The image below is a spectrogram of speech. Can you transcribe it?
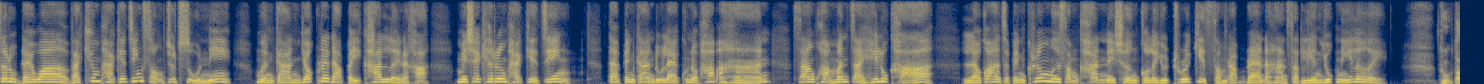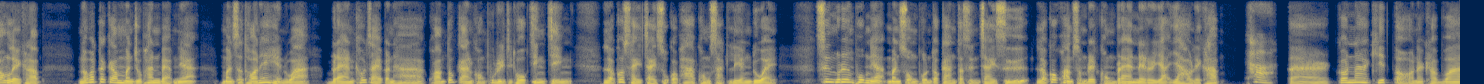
สรุปได้ว่า vacuum packaging 2.0 นี่เหมือนการยกระดับไปอีกขั้นเลยนะคะ ไม่ใช่แค่เรื่อง packaging แต่เป็นการดูแลคุณภาพอาหาร สร้างความมั่นใจให้ลูกค้า แล้วก็อาจจะเป็นเครื่องมือสำคัญในเชิงกลยุทธ์ธุรกิจสำหรับแบรนด์อาหารสัตว์เลี้ยงยุคนี้เลย ถูกต้องเลยครับ นวัตกรรมบรรจุภัณฑ์แบบเนี้ยมันสะท้อนให้เห็นว่าแบรนด์เข้าใจปัญหาความต้องการของผู้บริโภคจริง ๆ แล้วก็ใส่ใจสุขภาพของสัตว์เลี้ยงด้วย ซึ่งเรื่องพวกเนี้ยมันส่งผลต่อการตัดสินใจซื้อ แล้วก็ความสำเร็จของแบรนด์ในระยะยาวเลยครับ ค่ะ แต่ก็น่าคิดต่อนะครับว่า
